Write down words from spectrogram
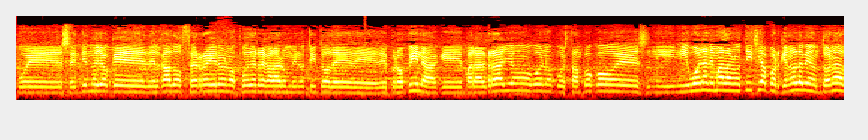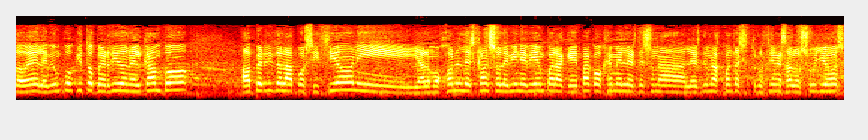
pues entiendo yo que Delgado Ferreiro nos puede regalar un minutito de, propina, que para el Rayo, bueno, pues tampoco es ni, ni buena ni mala noticia porque no le veo entonado, ¿eh? le veo un poquito perdido en el campo, ha perdido la posición y, a lo mejor el descanso le viene bien para que Paco Gémez les, les dé unas cuantas instrucciones a los suyos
